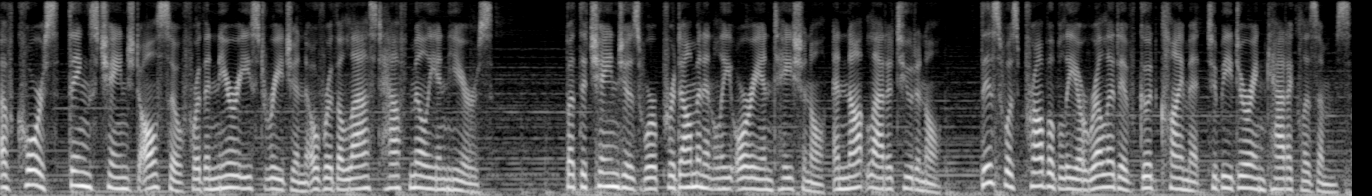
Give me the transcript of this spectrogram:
Of course, things changed also for the Near East region over the last half-million years. But the changes were predominantly orientational, and not latitudinal. This was probably a relative good climate to be during cataclysms.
